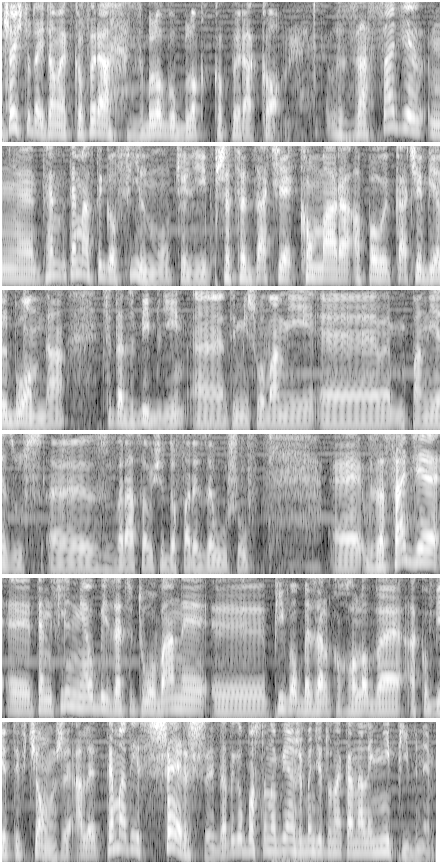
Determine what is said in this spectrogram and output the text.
Cześć, tutaj Tomek Kopyra z blogu blogkopyra.com. W zasadzie mm, tem, temat tego filmu, czyli przecedzacie komara, a połykacie wielbłąda, cytat z Biblii, e, tymi słowami e, Pan Jezus e, zwracał się do faryzeuszów. E, W zasadzie e, ten film miał być zatytułowany e, Piwo bezalkoholowe, a kobiety w ciąży, ale temat jest szerszy, dlatego postanowiłem, że będzie to na kanale niepiwnym.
